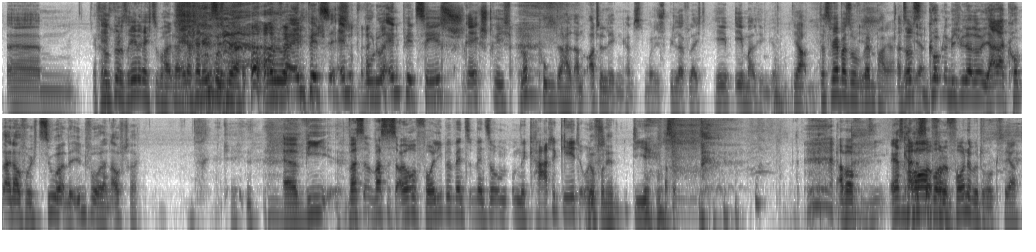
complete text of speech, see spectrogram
ähm, Er versucht nur das Rederecht zu behalten, da hat gar keine Infos mehr. wo du, NPC, N, wo du NPCs Schrägstrich Plotpunkte halt an Orte legen kannst, wo die Spieler vielleicht eh, eh mal hingehen. Ja, das wäre bei so Vampire. Ansonsten Ja. kommt nämlich wieder so, ja, da kommt einer auf euch zu, hat eine Info oder einen Auftrag. Okay. äh, wie, was, was ist eure Vorliebe, wenn es so um, um eine Karte geht? Und Nur von hinten. Die, aber die Er ist kann es doch von vorne bedruckt, ja.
